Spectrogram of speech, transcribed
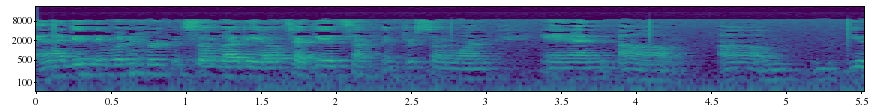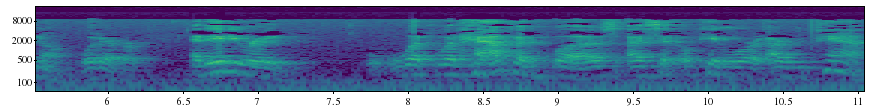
and I didn't, it wasn't hurting somebody else. I did something for someone, and um, um, you know, whatever. At any rate, what what happened was I said, "Okay, Lord, I repent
